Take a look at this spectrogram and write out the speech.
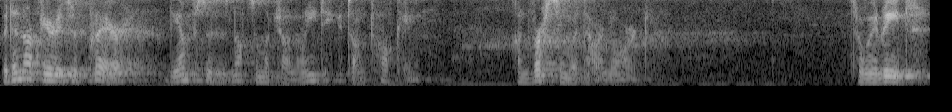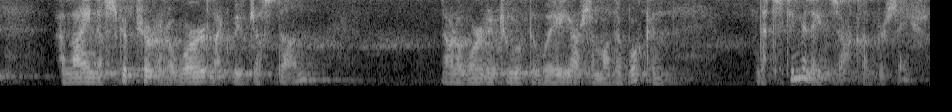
But in our periods of prayer, the emphasis is not so much on reading, it's on talking, conversing with our Lord. So we read a line of scripture or a word like we've just done, or a word or two of the way or some other book, and that stimulates our conversation.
